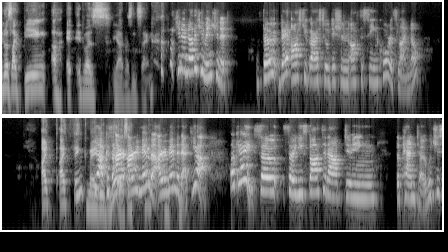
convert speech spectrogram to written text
it was like being uh, it, it was yeah it was insane. You know now that you mention it though they asked you guys to audition after seeing chorus line no? I i think maybe yeah because. I, I remember i remember that yeah. Okay so so you started out doing the panto which is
